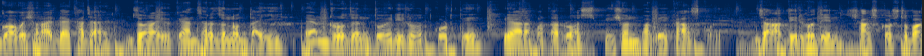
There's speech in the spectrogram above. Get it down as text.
গবেষণায় দেখা যায়, জরায়ু ক্যান্সারের জন্য দায়ী অ্যান্ড্রোজেন তৈরি রোধ করতে পেয়ারা পাতার রস ভীষণভাবে কাজ করে। যারা দীর্ঘদিন শ্বাসকষ্ট বা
